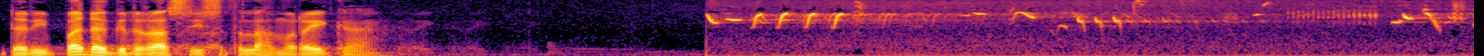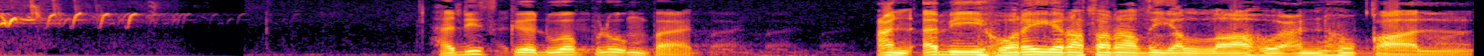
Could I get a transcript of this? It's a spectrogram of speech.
daripada generasi setelah mereka. Hadis ke-24 عن ابي هريره رضي الله عنه قال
